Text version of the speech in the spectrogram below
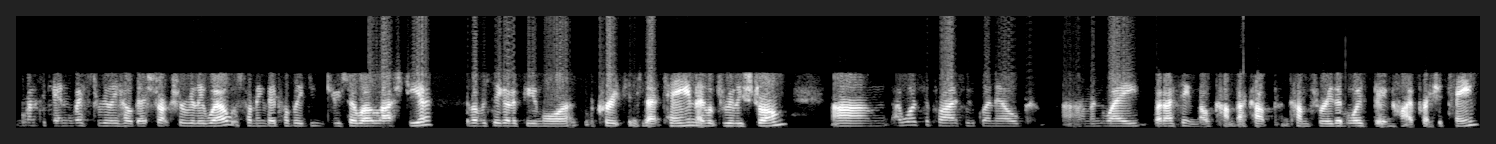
Once again, West really held their structure really well, which is something they probably didn't do so well last year. They've obviously got a few more recruits into that team. They looked really strong. Um, I was surprised with Glenelg um, and way, but I think they'll come back up and come through. They've always been a high pressure team.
